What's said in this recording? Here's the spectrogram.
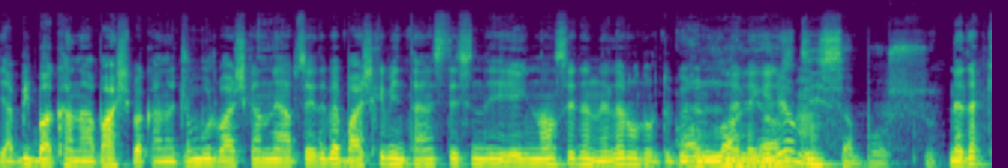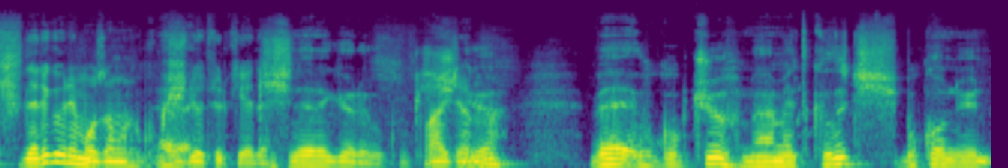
Ya bir bakana, başbakana, cumhurbaşkanına yapsaydı ve başka bir internet sitesinde yayınlansaydı neler olurdu? Gözünüzün önüne geliyor mu? Allah yazdıysa bozsun. Neden? Kişilere göre mi o zaman hukuk evet, işliyor Türkiye'de? kişilere göre hukuk Vay işliyor. Canına. Ve hukukçu Mehmet Kılıç bu konuyu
